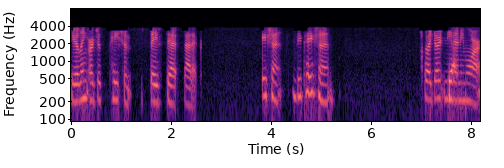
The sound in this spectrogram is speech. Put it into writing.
healing, or just patient stay static? patient. Be patient. So I don't need Yeah. any more.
